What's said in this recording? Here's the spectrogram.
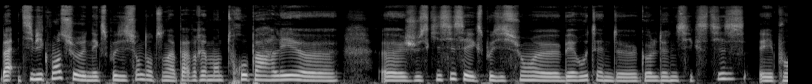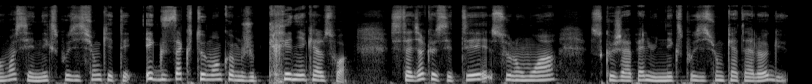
bah, typiquement sur une exposition dont on n'a pas vraiment trop parlé euh, euh, jusqu'ici, c'est l'exposition euh, Beirut and the Golden Sixties. Et pour moi, c'est une exposition qui était exactement comme je craignais qu'elle soit. C'est-à-dire que c'était, selon moi, ce que j'appelle une exposition catalogue,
